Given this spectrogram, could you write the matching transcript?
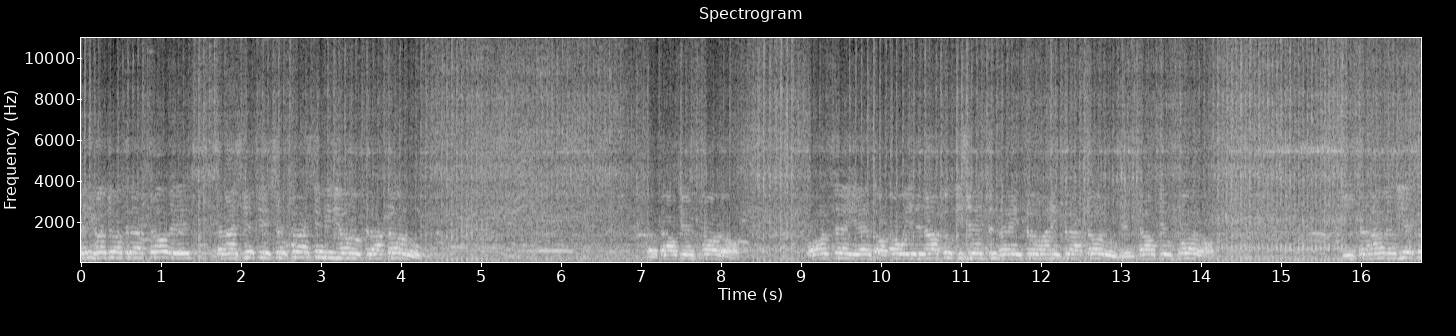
Jeżeli chodzi o traktory, to na świecie jest 16 milionów traktorów. To całkiem sporo. W Polsce jest około 11 tysięcy zarejestrowanych traktorów, więc całkiem sporo. I stanowią jedną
